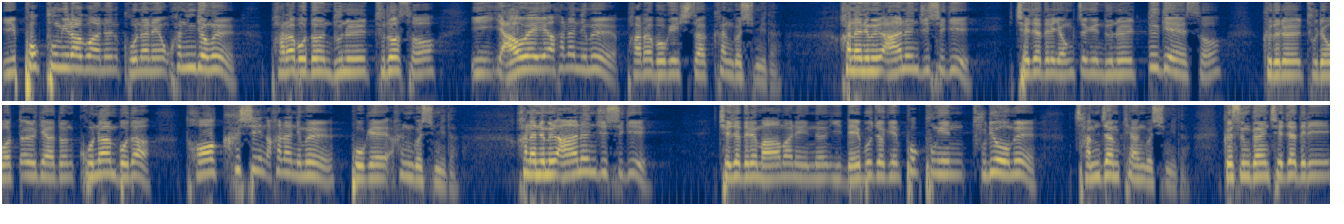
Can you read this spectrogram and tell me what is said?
이 폭풍이라고 하는 고난의 환경을 바라보던 눈을 들어서 이 야외의 하나님을 바라보기 시작한 것입니다. 하나님을 아는 지식이 제자들의 영적인 눈을 뜨게 해서 그들을 두려워 떨게 하던 고난보다 더 크신 하나님을 보게 한 것입니다. 하나님을 아는 지식이 제자들의 마음 안에 있는 이 내부적인 폭풍인 두려움을 잠잠케 한 것입니다. 그 순간 제자들이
